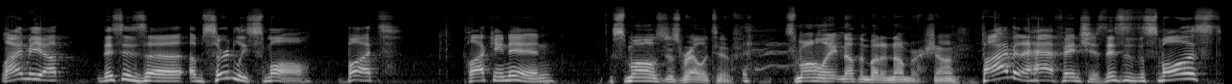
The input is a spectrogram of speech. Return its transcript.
line me up. This is uh, absurdly small, but clocking in Small is just relative. Small ain't nothing but a number, Sean. five and a half inches. This is the smallest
